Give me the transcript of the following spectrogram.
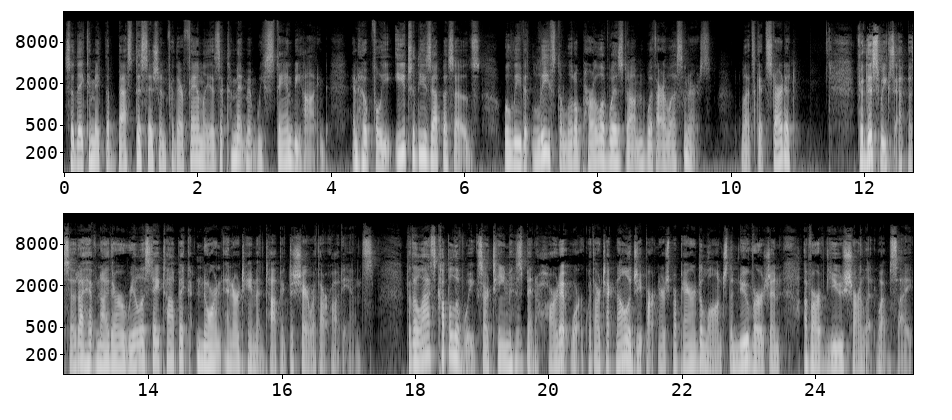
so they can make the best decision for their family is a commitment we stand behind, and hopefully each of these episodes will leave at least a little pearl of wisdom with our listeners. Let's get started. For this week's episode, I have neither a real estate topic nor an entertainment topic to share with our audience. For the last couple of weeks, our team has been hard at work with our technology partners preparing to launch the new version of our View Charlotte website.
